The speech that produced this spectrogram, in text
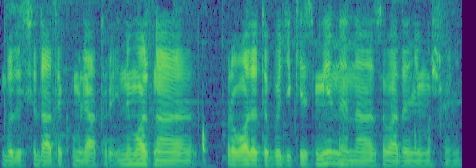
буде сідати акумулятор. І не можна проводити будь-які зміни на заведеній машині.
